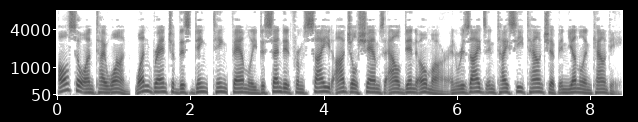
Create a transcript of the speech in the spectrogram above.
Also on Taiwan, one branch of this Ding Ting family descended from Sayyid Ajil Shams al-Din Omar and resides in Taisi Township in Yunlin County.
